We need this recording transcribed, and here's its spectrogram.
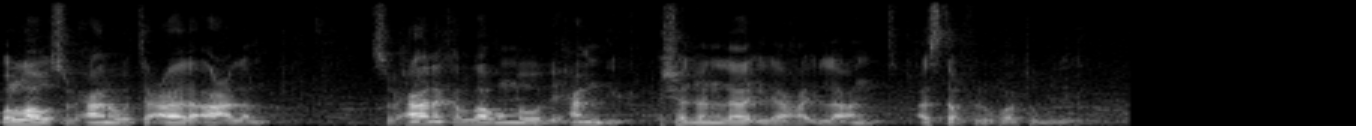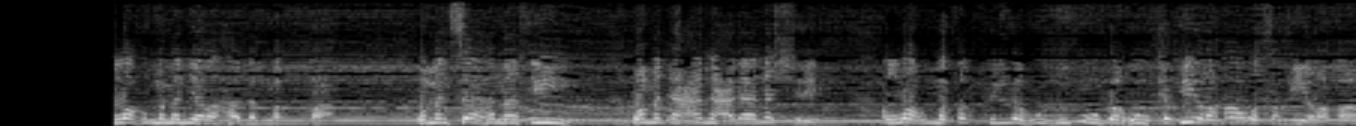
wallahu subxaanahu watacaala aclam. Subxaanaka allahuma wabixamdik ashhadu an laa ilaaha ilaa ant astaqfiruka waatuubu ilayk اللهم من يرى هذا المقطع ومن ساهم فيه ومن أعان على نشره اللهم فاغفر له ذنوبه كبيرها وصغيرها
